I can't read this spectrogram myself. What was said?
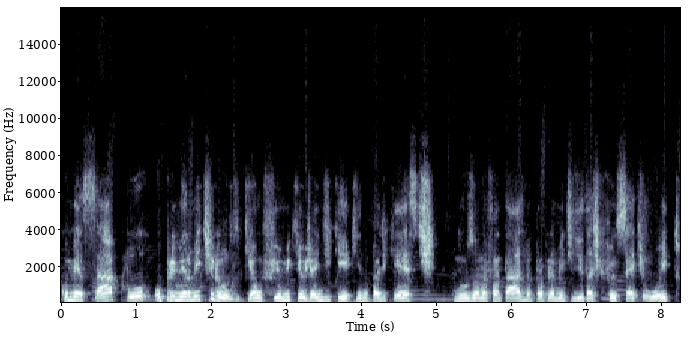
começar por O Primeiro Mentiroso, que é um filme que eu já indiquei aqui no podcast, no Zona Fantasma, propriamente dito, acho que foi o 7 ou 8.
